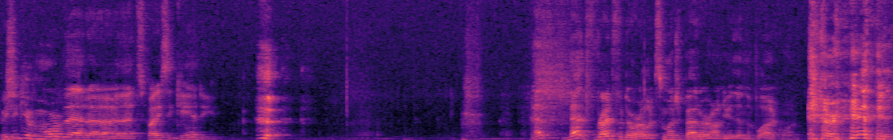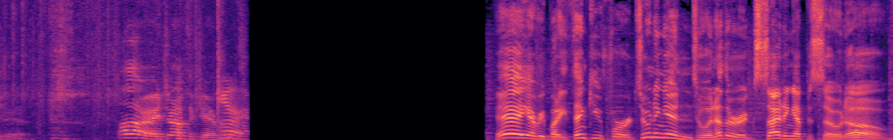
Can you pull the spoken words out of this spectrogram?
We should give him more of that uh, that spicy candy. That that red fedora looks much better on you than the black one. really? Yeah. All right, turn off the camera. All right. Hey everybody, thank you for tuning in to another exciting episode of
